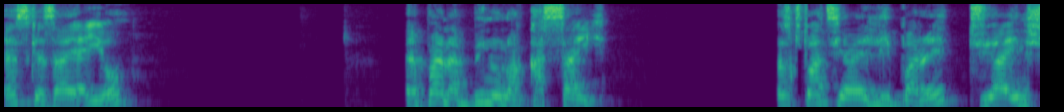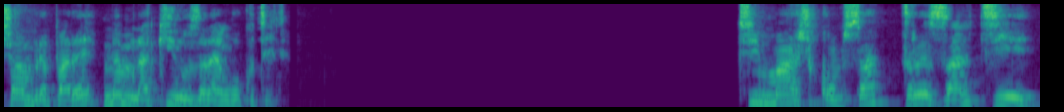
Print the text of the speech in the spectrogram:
est ce que eza ya yo? Epai na bino na kasai. Est ce que toi tu as un lit pareil? Tu as une chambre pareil? Même na kino oza na yango kutu marches comme ça, très altier,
